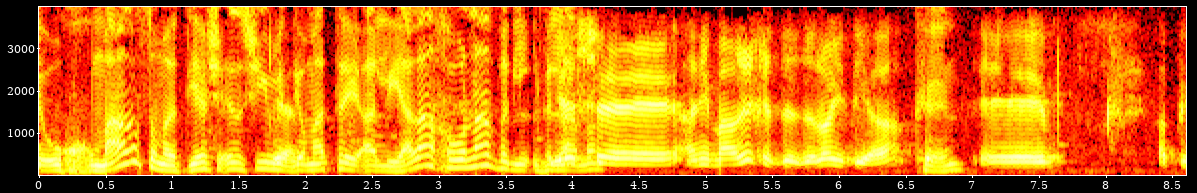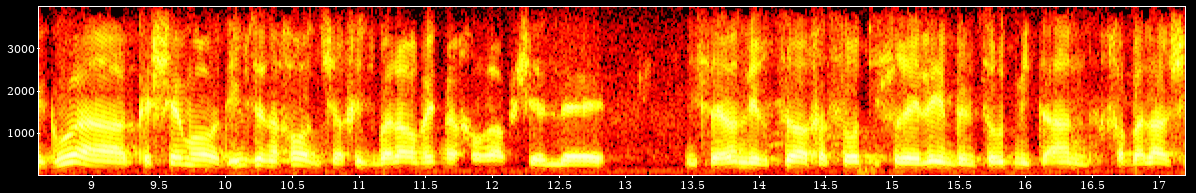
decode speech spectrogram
הוחמר? אה, זאת אומרת, יש איזושהי כן. מגמת אה, עלייה לאחרונה? ולמה? יש, אה, אני מעריך את זה, זה לא ידיעה. כן. הפיגוע קשה מאוד, אם זה נכון שהחיזבאללה עומד מאחוריו של ניסיון לרצוח עשרות ישראלים באמצעות מטען חבלה ש...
